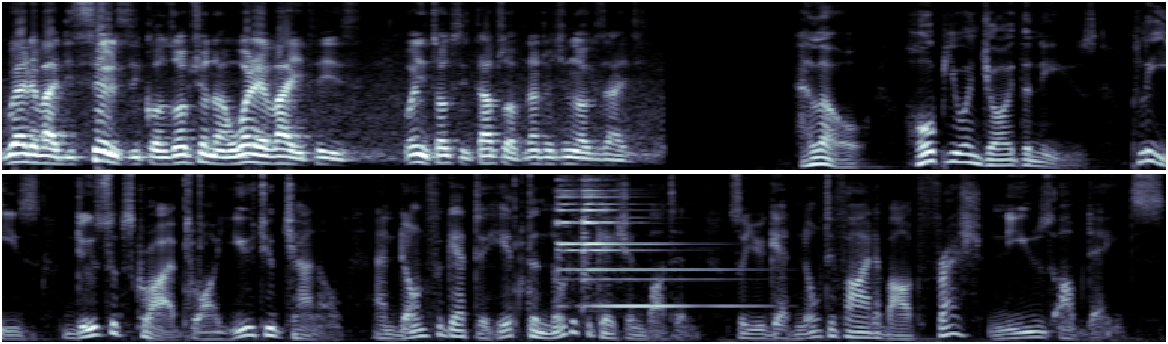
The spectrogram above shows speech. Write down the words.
wherever the sales, the consumption, and whatever it is when it talks in terms of nitrogen oxide. Hello. Hope you enjoyed the news. Please do subscribe to our YouTube channel and don't forget to hit the notification button so you get notified about fresh news updates.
